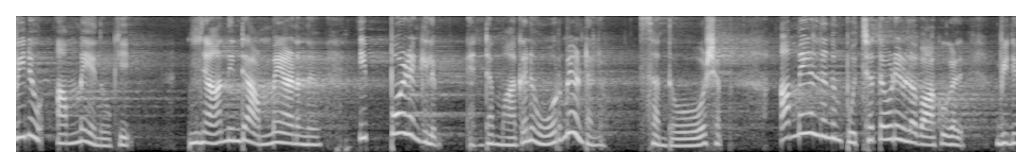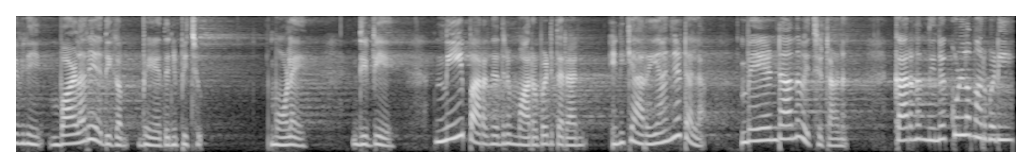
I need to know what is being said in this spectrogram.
വിനു അമ്മയെ നോക്കി. ഞാൻ നിന്റെ അമ്മയാണെന്ന് ഇപ്പോഴെങ്കിലും എന്റെ മകൻ ഓർമ്മയുണ്ടല്ലോ. സന്തോഷം. അമ്മയിൽ നിന്നും പുച്ഛത്തോടെയുള്ള വാക്കുകൾ വിനുവിനെ വളരെയധികം വേദനിപ്പിച്ചു. മോളെ ദിവ്യേ നീ പറഞ്ഞതിന് മറുപടി തരാൻ എനിക്കറിയാഞ്ഞിട്ടല്ല വേണ്ടാന്ന് വെച്ചിട്ടാണ്. കാരണം നിനക്കുള്ള മറുപടി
